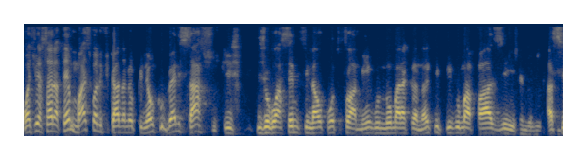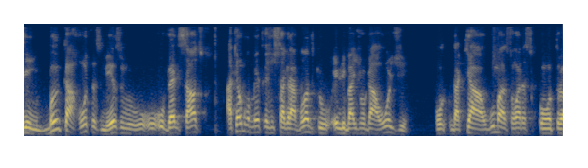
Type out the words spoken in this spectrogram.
um adversário até mais qualificado, na minha opinião, que o Vélez Sarsfield, que, que, jogou a semifinal contra o Flamengo no Maracanã, que vive uma fase, assim, bancarrotas mesmo. O, o, o Vélez até o momento que a gente está gravando, que ele vai jogar hoje, daqui a algumas horas, contra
